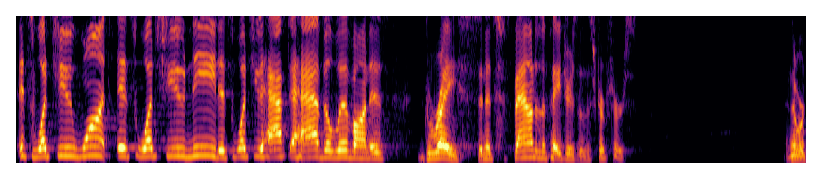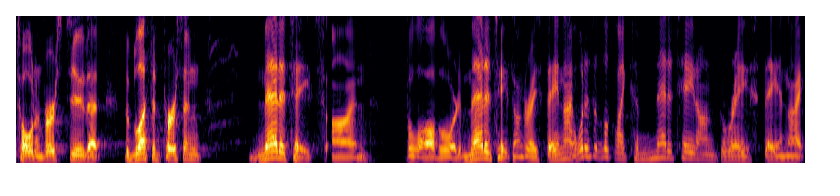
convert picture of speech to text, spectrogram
It's what you want, it's what you need, it's what you have to have to live on is grace. And it's found in the pages of the scriptures. And then we're told in verse 2 that the blessed person meditates on the law of the Lord, meditates on grace day and night. What does it look like to meditate on grace day and night?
